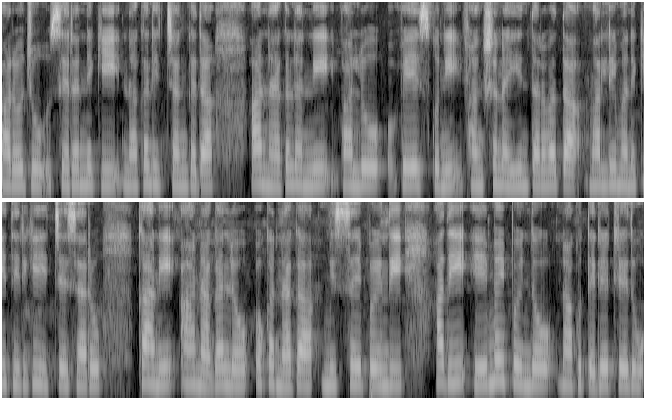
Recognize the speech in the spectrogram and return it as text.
ఆ రోజు శరణ్యకి నగలు ఇచ్చాం కదా. ఆ నగలన్నీ వాళ్ళు వేసుకుని ఫంక్షన్ అయిన తర్వాత మళ్ళీ మనకి తిరిగి ఇచ్చేశారు. కానీ ఆ నగల్లో ఒక నగ మిస్ అయిపోయింది. అది ఏమైపోయిందో నాకు తెలియట్లేదు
